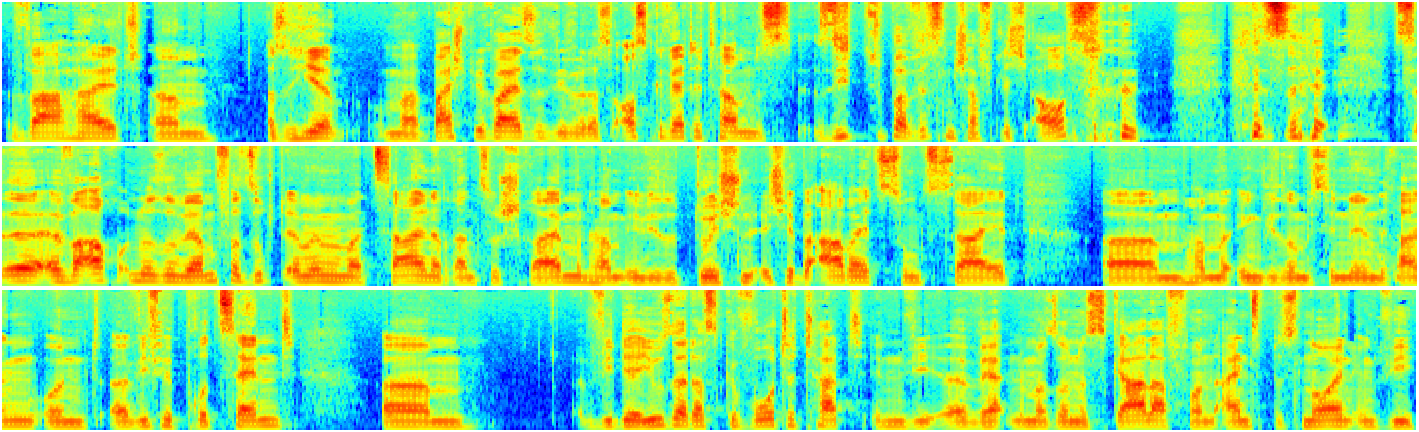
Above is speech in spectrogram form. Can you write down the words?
war halt, ähm, also hier mal beispielsweise, wie wir das ausgewertet haben, das sieht super wissenschaftlich aus. es, es äh, war auch nur so, wir haben versucht, immer mal Zahlen da dran zu schreiben und haben irgendwie so durchschnittliche Bearbeitungszeit, ähm, haben irgendwie so ein bisschen den Rang und äh, wie viel Prozent ähm, wie der User das gewotet hat. In wie, äh, wir hatten immer so eine Skala von 1 bis 9, irgendwie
